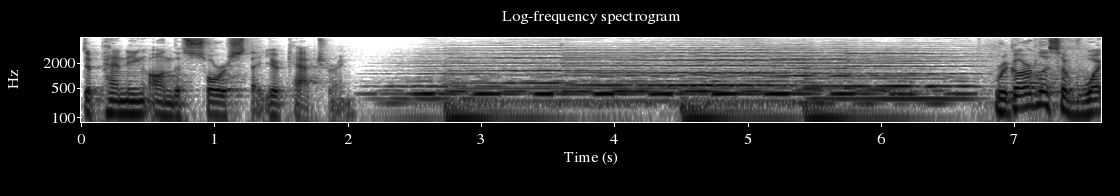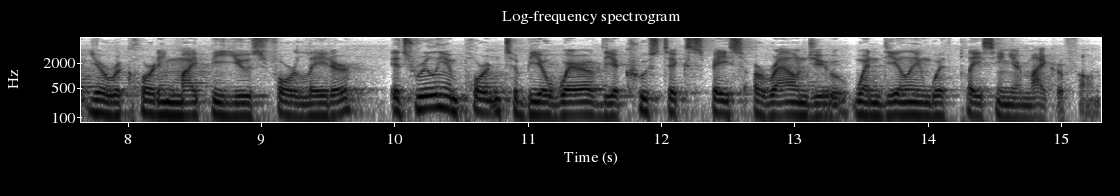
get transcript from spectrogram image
depending on the source that you're capturing. Regardless of what your recording might be used for later, it's really important to be aware of the acoustic space around you when dealing with placing your microphone.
